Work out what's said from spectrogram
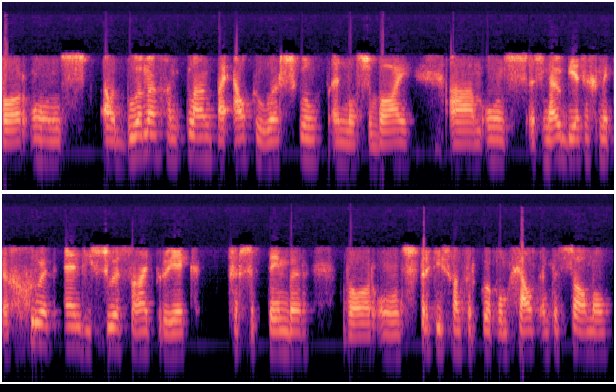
waar ons uh, bome gaan plant by elke hoërskool in Mosselbaai Um ons is nou besig met 'n groot anti-suicide projek vir September waar ons strikkies gaan verkoop om geld in te samel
